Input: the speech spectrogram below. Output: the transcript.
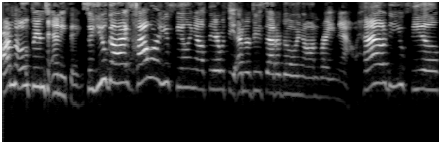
I'm open to anything. So, you guys, how are you feeling out there with the energies that are going on right now? How do you feel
